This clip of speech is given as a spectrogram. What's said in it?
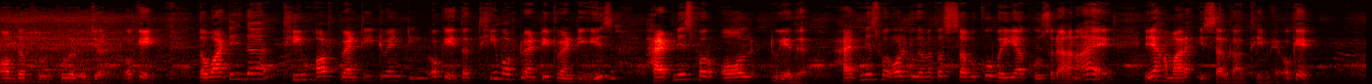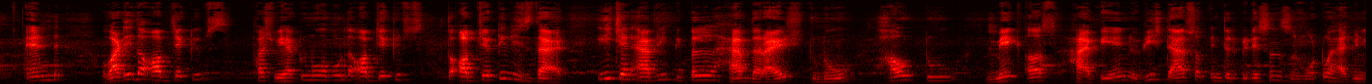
of the fruitful result okay okay So what is the theme of 2020 okay the theme of 2020 is happiness for all together happiness for all together matlab sabko bhaiya khush rehna hai ye hamara is saal ka theme okay and what is the objectives first we have to know about the objectives the objective is that each and every people have the right to know how to make us happy and which types of interpretations motto has been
